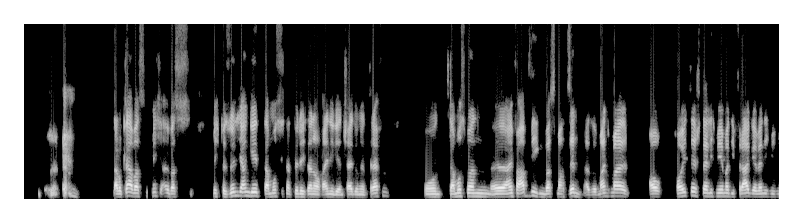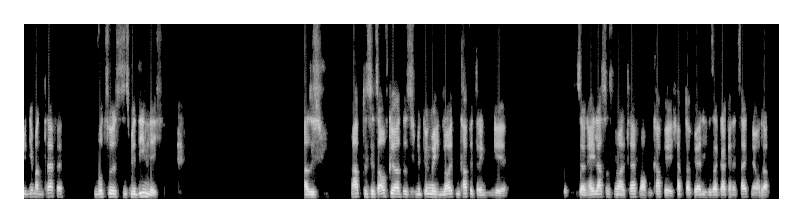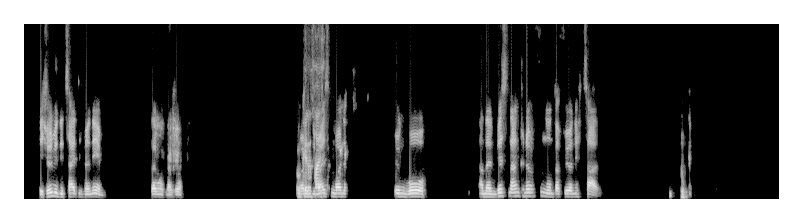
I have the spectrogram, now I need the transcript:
Aber klar, was mich, was mich persönlich angeht, da muss ich natürlich dann auch einige Entscheidungen treffen. Und da muss man äh, einfach abwiegen, was macht Sinn. Also manchmal, auch heute, stelle ich mir immer die Frage, wenn ich mich mit jemandem treffe, wozu ist es mir dienlich? Also ich habe das jetzt aufgehört, dass ich mit irgendwelchen Leuten Kaffee trinken gehe. Die sagen, hey, lass uns mal treffen auf einen Kaffee. Ich habe dafür ehrlich gesagt gar keine Zeit mehr. Oder ich will mir die Zeit nicht mehr nehmen. Sagen wir es mal so. Okay, Weil das die heißt, meisten wollen irgendwo an dein Wissen anknüpfen und dafür nicht zahlen.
